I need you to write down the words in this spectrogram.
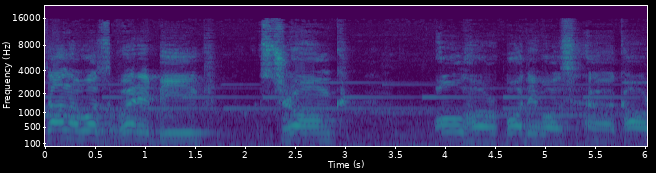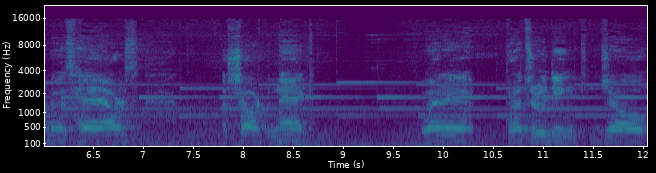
Zana was very big, strong. All her body was uh, covered with hairs, a short neck, very protruding jaw.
